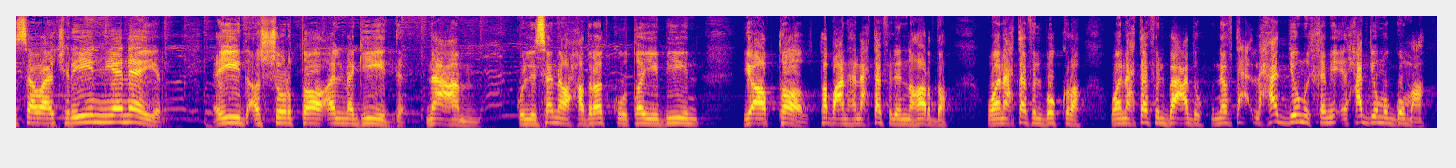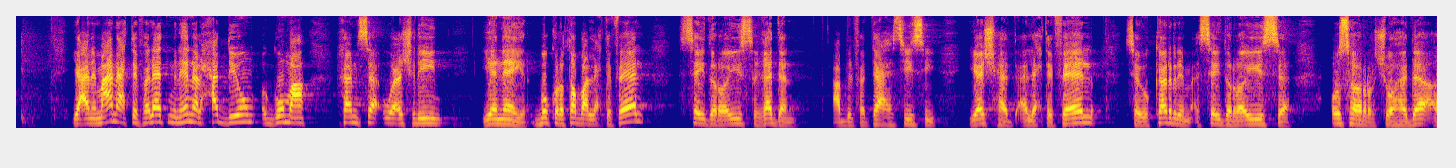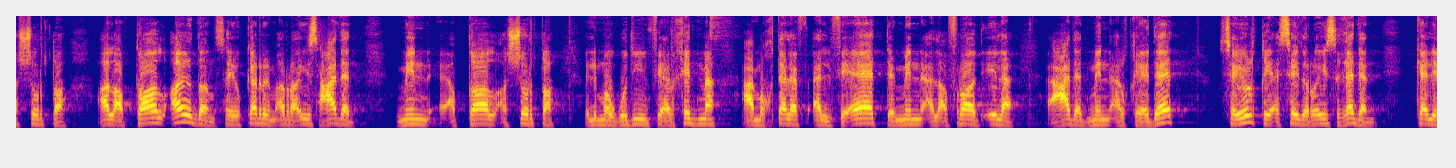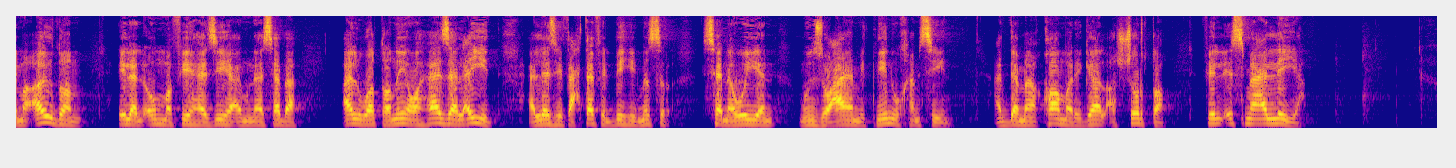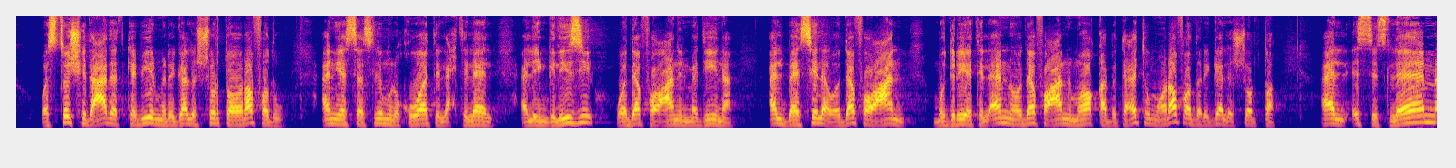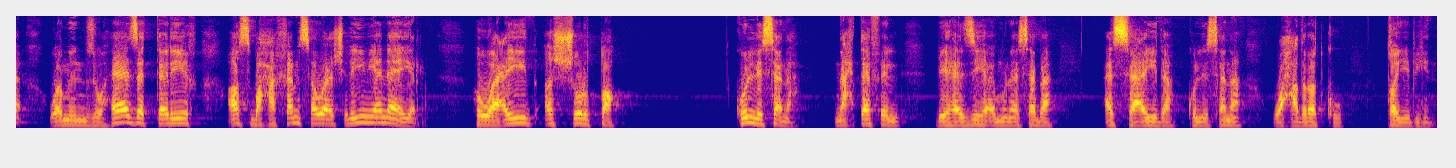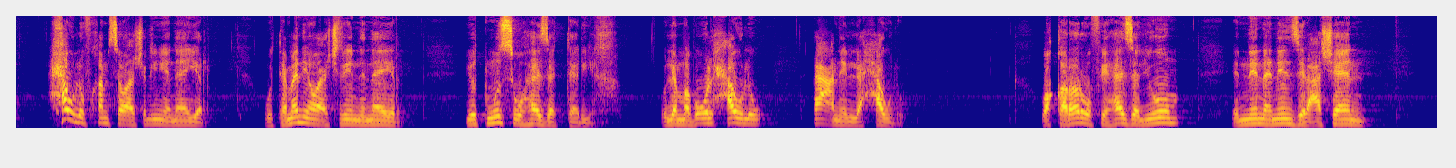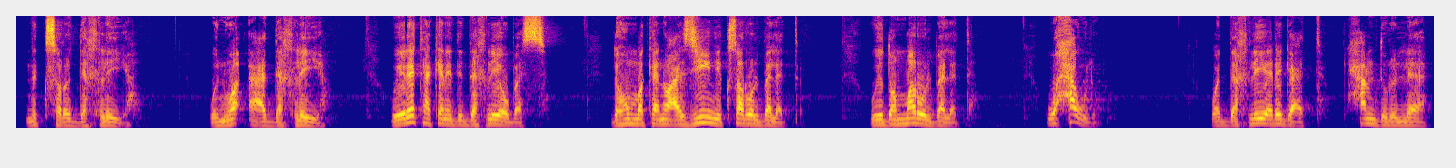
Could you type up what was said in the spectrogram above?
25 يناير عيد الشرطة المجيد. نعم كل سنة وحضراتكم طيبين يا أبطال. طبعا هنحتفل النهاردة وهنحتفل بكرة وهنحتفل بعده ونفتح لحد يوم الخميس لحد يوم الجمعة. يعني معانا احتفالات من هنا لحد يوم الجمعة 25 يناير. بكرة طبعا الاحتفال السيد الرئيس غدا. عبد الفتاح السيسي يشهد الاحتفال سيكرم السيد الرئيس أسر شهداء الشرطة الأبطال. أيضا سيكرم الرئيس عدد من أبطال الشرطة اللي موجودين في الخدمة على مختلف الفئات من الأفراد إلى عدد من القيادات. سيلقي السيد الرئيس غدا كلمة أيضا إلى الأمة في هذه المناسبة الوطنية وهذا العيد الذي تحتفل به مصر سنويا منذ عام 52 عندما قام رجال الشرطة في الإسماعيلية واستشهد عدد كبير من رجال الشرطة ورفضوا أن يستسلموا لقوات الاحتلال الإنجليزي ودافعوا عن المدينة الباسلة ودافعوا عن مديرية الأمن ودافعوا عن المواقع بتاعتهم ورفض رجال الشرطة الاستسلام ومنذ هذا التاريخ أصبح 25 يناير هو عيد الشرطة. كل سنة نحتفل بهذه المناسبة السعيدة. كل سنة وحضراتكم طيبين. حاولوا في 25 يناير و28 يناير يطمسوا هذا التاريخ. ولما بقول حاولوا أعني اللي حاولوا وقرروا في هذا اليوم إننا ننزل عشان نكسر الداخلية ونوقع الداخلية. ويا ريتها كانت الداخلية وبس. ده هم كانوا عايزين يكسروا البلد ويدمروا البلد. وحاولوا. والداخلية رجعت الحمد لله.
